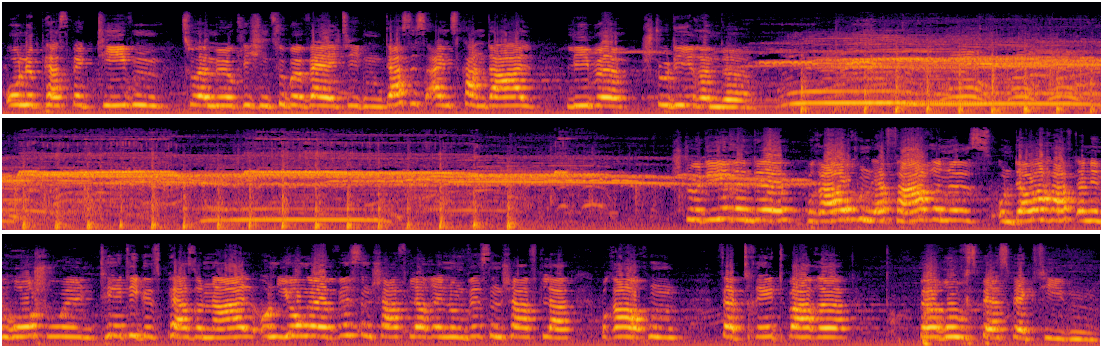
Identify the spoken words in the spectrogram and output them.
ohne Perspektiven zu ermöglichen, zu bewältigen. Das ist ein Skandal, liebe Studierende. Studierende brauchen erfahrenes und dauerhaft an den Hochschulen tätiges Personal und junge Wissenschaftlerinnen und Wissenschaftler brauchen vertretbare Berufsperspektiven.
